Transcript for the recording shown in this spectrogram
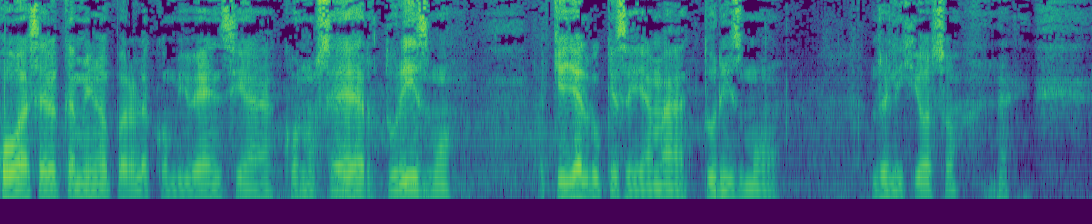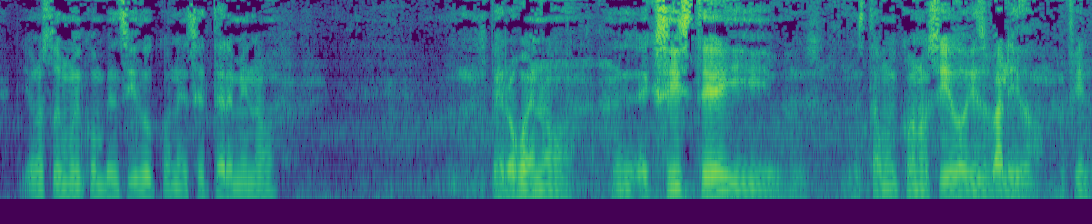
o hacer el camino para la convivencia, conocer, turismo. Aquí hay algo que se llama turismo religioso. Yo no estoy muy convencido con ese término, pero bueno, existe y está muy conocido y es válido, en fin.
